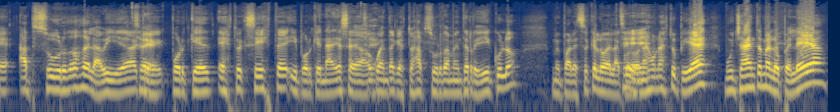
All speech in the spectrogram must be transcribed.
eh, absurdos de la vida. Sí. Que por qué esto existe y por qué nadie se ha dado Sí. cuenta que esto es absurdamente ridículo. Me parece que lo de la Sí. corona es una estupidez. Mucha gente me lo pelea.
